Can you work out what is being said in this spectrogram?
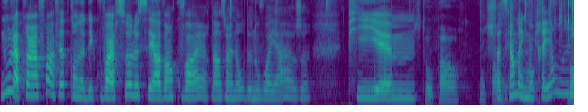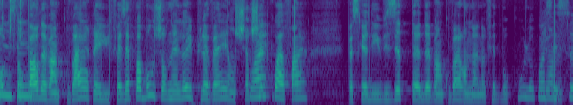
Nous, la première fois, en fait, qu'on a découvert ça, là, c'est à Vancouver, dans un autre de nos voyages. Puis, euh, C'est au port. au je suis port. fatiguante avec mon crayon. hein. Bon, c'est au port de Vancouver. Et il faisait pas beau ce journée-là, il pleuvait. On cherchait Ouais. de quoi faire. Parce que des visites de Vancouver, on en a fait beaucoup. Là, c'est on ça.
